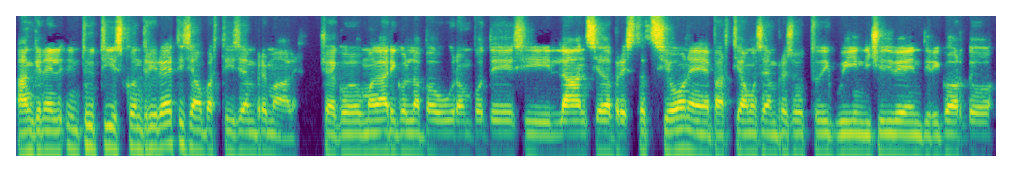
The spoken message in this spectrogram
anche nel, in tutti gli scontri retti siamo partiti sempre male, cioè con, magari con la paura un po' tesi, l'ansia da prestazione, partiamo sempre sotto di 15, di 20, ricordo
